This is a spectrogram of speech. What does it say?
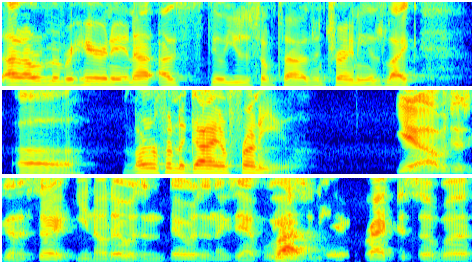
I I remember hearing it, and I, I still use it sometimes in training. Is like, uh, learn from the guy in front of you. Yeah, I was just gonna say, you know, there was an there was an example Right. yesterday at practice of a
